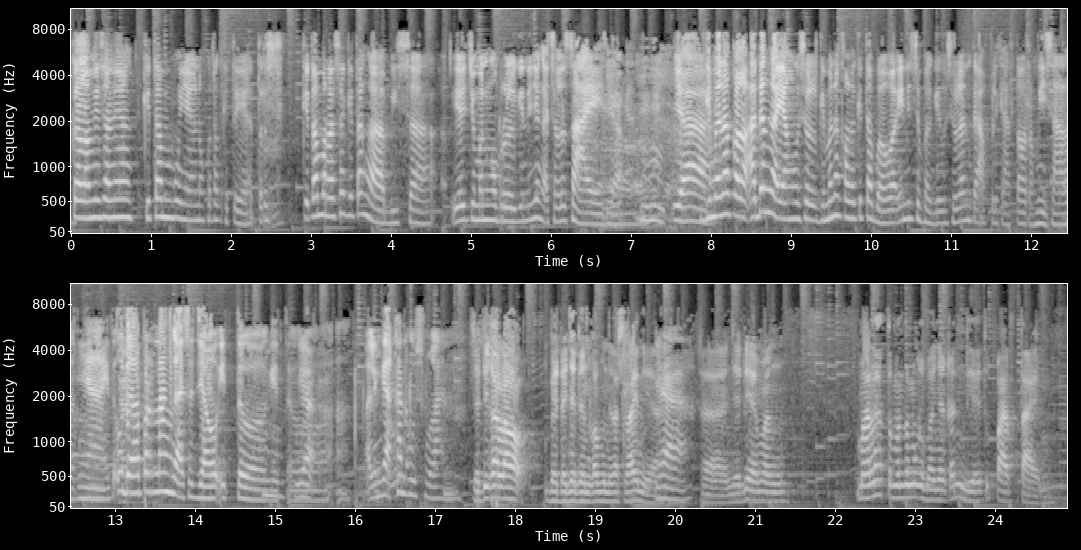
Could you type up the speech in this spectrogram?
Kalau misalnya kita punya anak-anak gitu ya, terus kita merasa kita nggak bisa, ya cuman ngobrol gini aja nggak selesai. Ya. kan? Mhm. Ya. Gimana kalau ada nggak yang usul? Gimana kalau kita bawa ini sebagai usulan ke aplikator misalnya? Hmm. Itu udah pernah nggak sejauh itu gitu? ya. Heeh. Paling nggak kan usulan. Jadi kalau bedanya dengan komunitas lain ya, Ya. nah, jadi emang malah teman-teman kebanyakan dia itu part time.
